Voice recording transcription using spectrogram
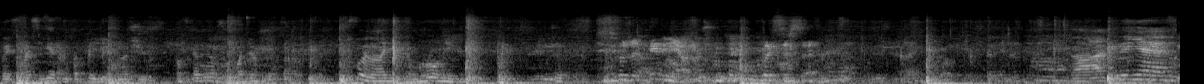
То есть, старайся вверх подпрыгивать, иначе подскользнешься, упадешь спокойно ноги там, ровненько. Ты уже ты меня косишься. Так, меняется.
